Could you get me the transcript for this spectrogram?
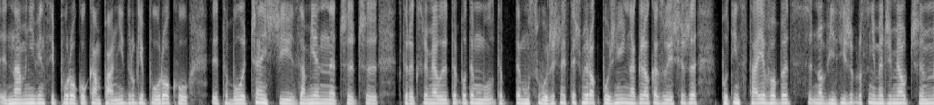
y, na mniej więcej pół roku kampanii. Drugie pół roku to były części zamienne, czy, czy, które, które miały te, temu, te, temu służyć. No jesteśmy rok później i nagle okazuje się, że Putin staje wobec no, wizji, że po prostu nie będzie miał czym,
